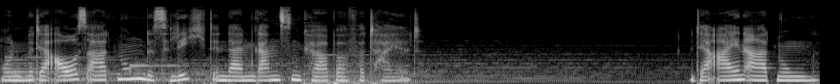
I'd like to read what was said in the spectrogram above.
Und mit der Ausatmung das Licht in deinem ganzen Körper verteilt. Mit der Einatmung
